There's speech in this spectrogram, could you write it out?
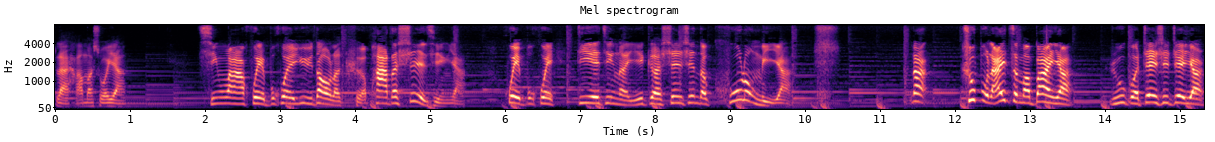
癞蛤蟆说呀：“青蛙会不会遇到了可怕的事情呀？会不会跌进了一个深深的窟窿里呀？那出不来怎么办呀？”如果真是这样，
